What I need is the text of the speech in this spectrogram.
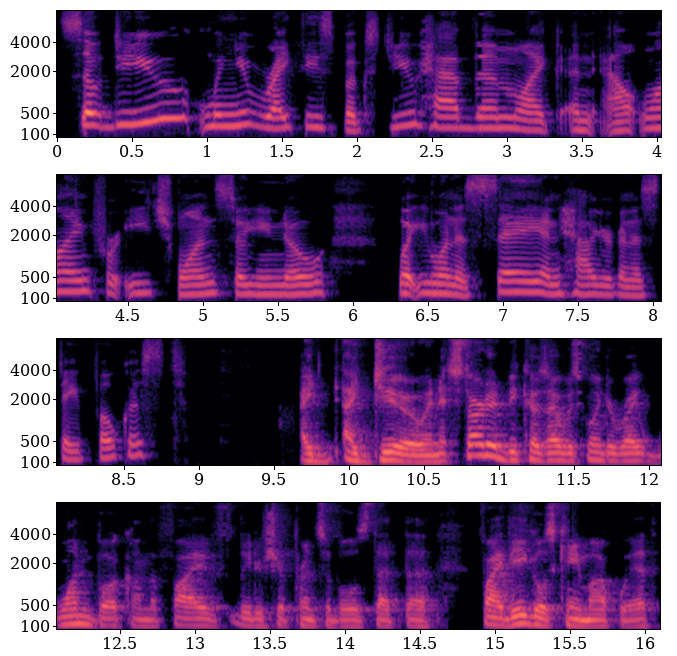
So, do you, when you write these books, do you have them like an outline for each one so you know what you want to say and how you're going to stay focused? I, I do. And it started because I was going to write one book on the five leadership principles that the five Eagles came up with.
